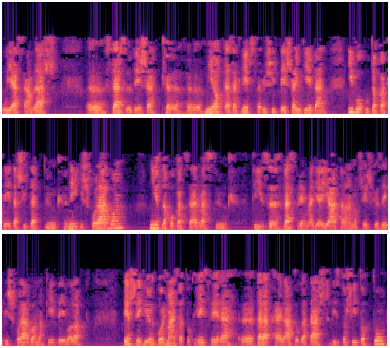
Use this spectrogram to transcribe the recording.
újjelszámlás szerződések miatt, ezek népszerűsítése ügyében. Ivókutakat létesítettünk négy iskolában, nyílt napokat szerveztünk tíz Veszprém megyei általános és középiskolában a két év alatt. Térségi önkormányzatok részére telephelylátogatást biztosítottunk,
